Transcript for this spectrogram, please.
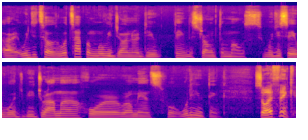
All right, would you tell us what type of movie genre do you think is strong the most? Would you say it would be drama, horror, romance? Well, what do you think? So I think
